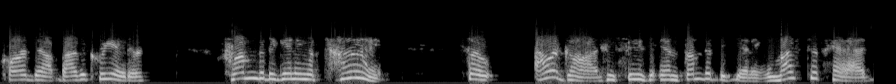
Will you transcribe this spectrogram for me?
carved out by the Creator from the beginning of time. So our God, who sees the end from the beginning, must have had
